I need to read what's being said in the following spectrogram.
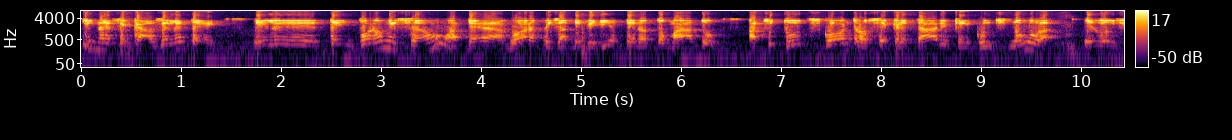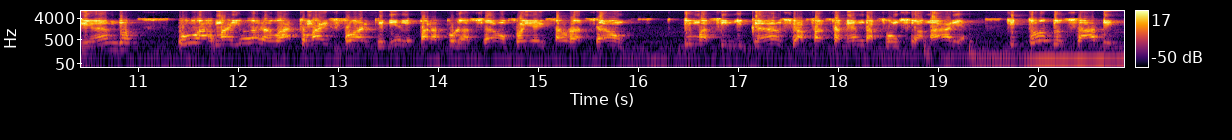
E nesse caso ele tem. Ele tem por omissão, até agora já deveria ter tomado atitudes contra o secretário, que ele continua elogiando. O maior, o ato mais forte dele para apuração foi a instauração de uma sindicância, o afastamento da funcionária, que todos sabem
